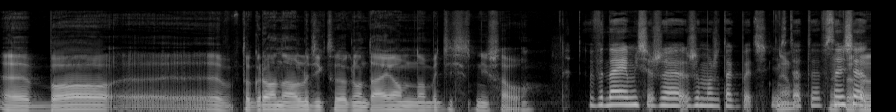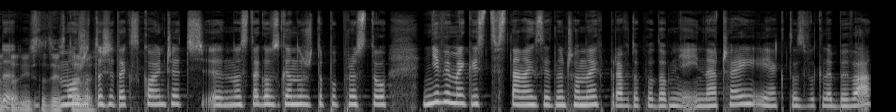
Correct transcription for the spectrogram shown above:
e, bo e, to grono ludzi, którzy oglądają, no, będzie się zmniejszało. Wydaje mi się, że, że może tak być, niestety. W sensie, to, to, to może to się tak skończyć y, no, z tego względu, że to po prostu nie wiem, jak jest w Stanach Zjednoczonych, prawdopodobnie inaczej, jak to zwykle bywa.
